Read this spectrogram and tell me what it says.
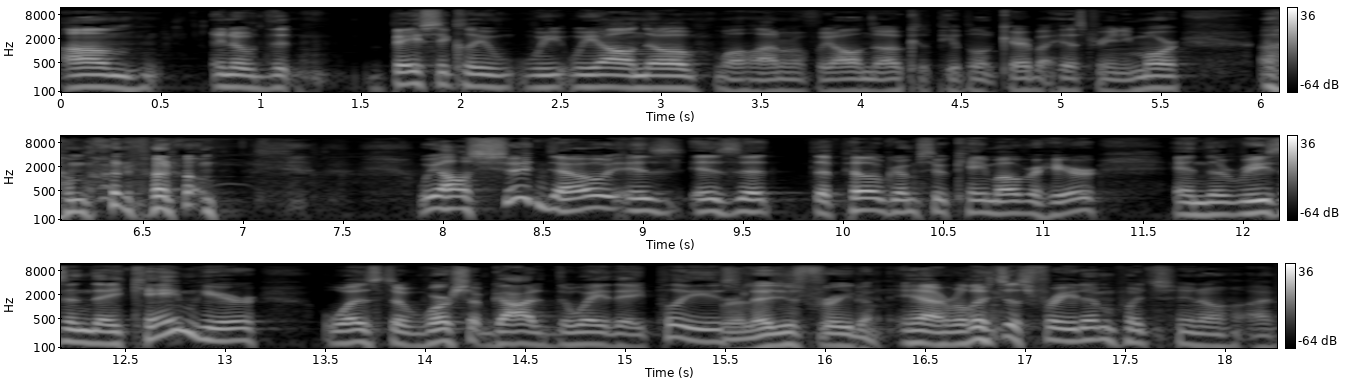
um, you know, that basically we, we all know. Well, I don't know if we all know because people don't care about history anymore. Um, but but um, we all should know is is that the pilgrims who came over here and the reason they came here was to worship God the way they pleased. Religious freedom. Yeah, religious freedom, which you know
